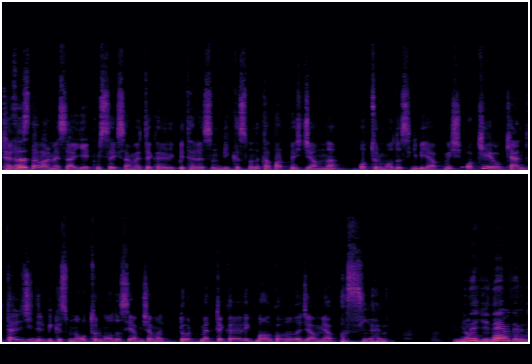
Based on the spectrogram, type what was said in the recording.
Teras da var mesela 70-80 metrekarelik bir terasın bir kısmını kapatmış camla. Oturma odası gibi yapmış. Okey o kendi tercihidir. Bir kısmını oturma odası yapmış ama 4 metrekarelik balkona da cam yapmazsın yani. Bir de Bilmiyorum, yeni evlerin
